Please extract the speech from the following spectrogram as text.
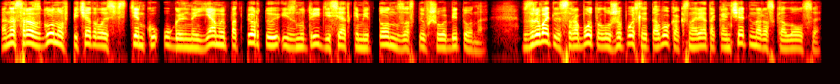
она с разгону впечаталась в стенку угольной ямы, подпертую изнутри десятками тонн застывшего бетона. Взрыватель сработал уже после того, как снаряд окончательно раскололся.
